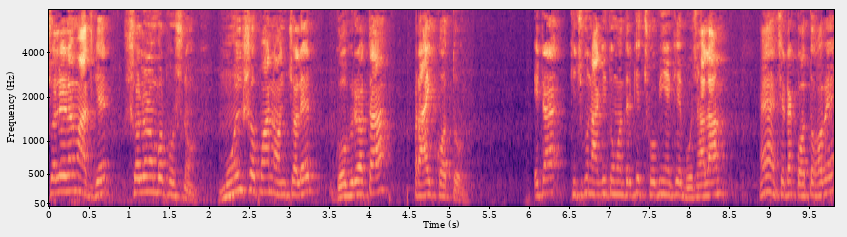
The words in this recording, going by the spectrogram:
চলে এলাম আজকের ষোলো নম্বর প্রশ্ন। মহিষপান অঞ্চলের গভীরতা প্রায় কত? এটা কিছুক্ষণ আগে তোমাদেরকে ছবি এঁকে বোঝালাম। হ্যাঁ সেটা কত হবে?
